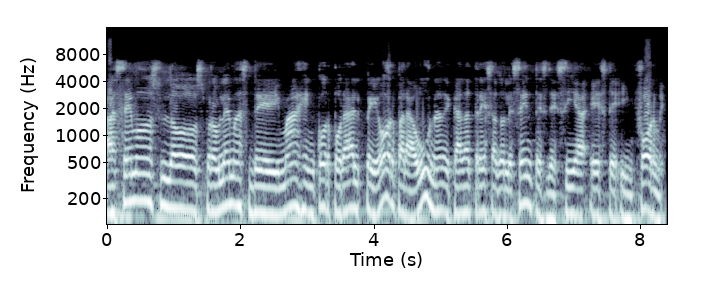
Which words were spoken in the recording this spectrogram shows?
Hacemos los problemas de imagen corporal peor para una de cada tres adolescentes, decía este informe.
